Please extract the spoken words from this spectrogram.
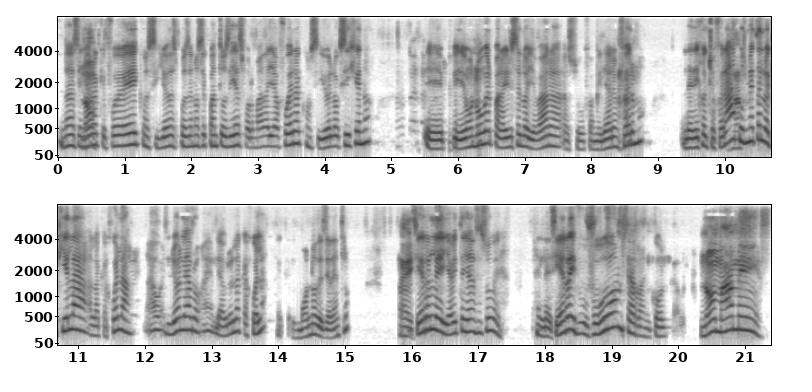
Una señora No. que fue y consiguió después de no sé cuántos días formada allá afuera, consiguió el oxígeno, eh, pidió un Uber para írselo a llevar a, a su familiar enfermo. Le dijo el chofer, ah, Ajá. pues métalo aquí a la, a la cajuela. Ah, bueno, yo le abro, ah, le abrió la cajuela, el mono desde adentro. Ey, Ciérrale y ahorita ya se sube. Le cierra y fu- ¡fum! se arrancó el cabrón. no mames.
